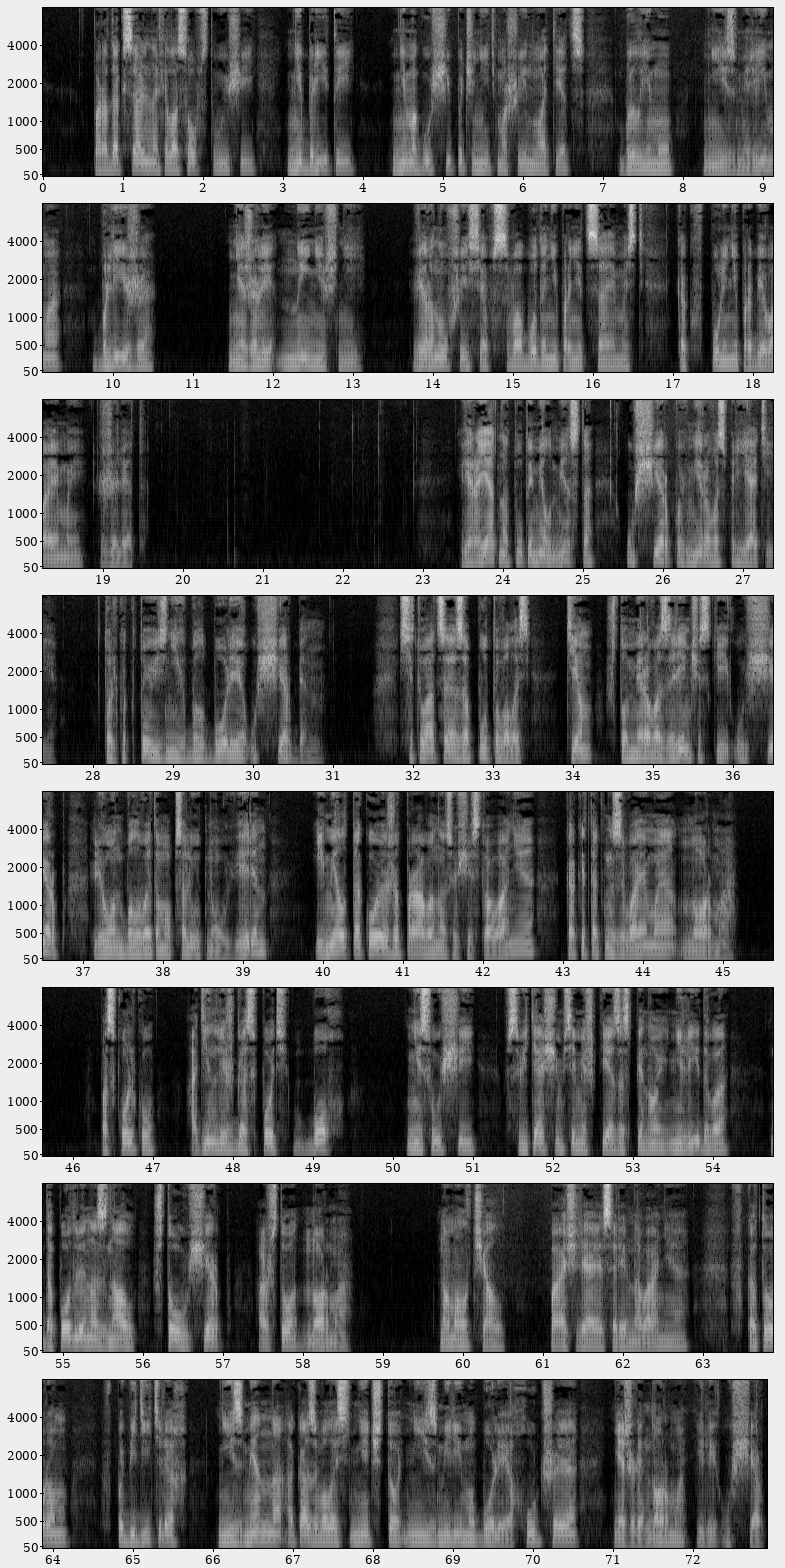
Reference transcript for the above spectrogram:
парадоксально философствующий, небритый, не могущий починить машину отец, был ему неизмеримо ближе, нежели нынешний, вернувшийся в свободонепроницаемость, как в пуленепробиваемый жилет. Вероятно, тут имел место ущерб в мировосприятии, только кто из них был более ущербен? Ситуация запутывалась тем, что мировоззренческий ущерб, Леон был в этом абсолютно уверен, имел такое же право на существование, как и так называемая норма. Поскольку один лишь Господь Бог, несущий в светящемся мешке за спиной Нелидова, доподлинно знал, что ущерб — а что норма. Но молчал, поощряя соревнования, в котором в победителях неизменно оказывалось нечто неизмеримо более худшее, нежели норма или ущерб.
